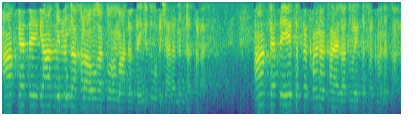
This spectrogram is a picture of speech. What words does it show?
आप कहते हैं कि आदमी नंगा खड़ा होगा तो हम आदर देंगे तो वो बेचारा नंगा खड़ा है। आप कहते हैं, एक दफ़ा खाना खाएगा तो एक दफ़ा खाना खा रहा है।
